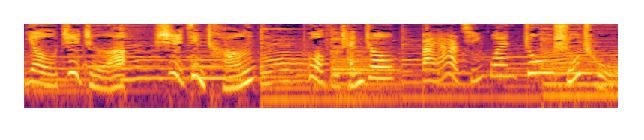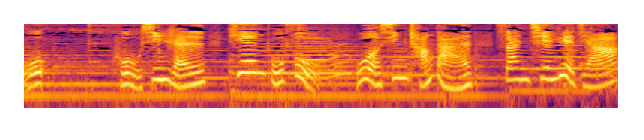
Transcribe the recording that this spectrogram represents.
有志者事竟成，破釜沉舟。百二秦关终属楚，苦心人天不负，卧薪尝胆，三千越甲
